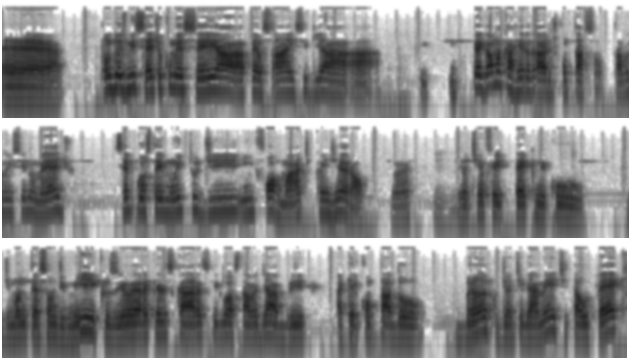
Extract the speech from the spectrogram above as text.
É, então, em 2007, eu comecei a, a pensar em seguir a, a em pegar uma carreira da área de computação. Estava no ensino médio, sempre gostei muito de informática em geral, né? Uhum. Já tinha feito técnico de manutenção de micros e eu era aqueles caras que gostava de abrir aquele computador branco de antigamente, Itautec,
